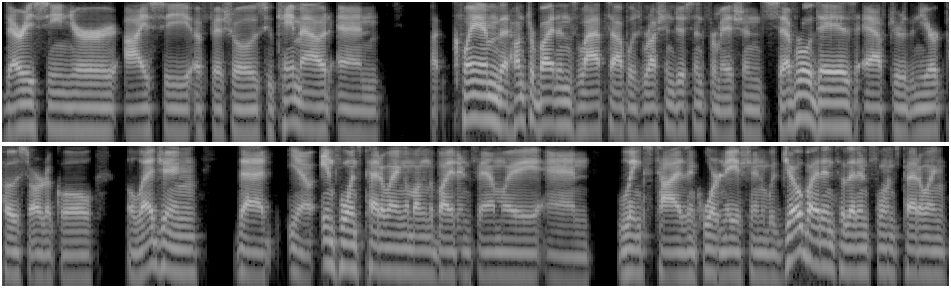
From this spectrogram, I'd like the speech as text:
very senior IC officials who came out and claimed that Hunter Biden's laptop was Russian disinformation several days after the New York Post article alleging that you know influence peddling among the Biden family and links, ties, and coordination with Joe Biden to that influence peddling.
